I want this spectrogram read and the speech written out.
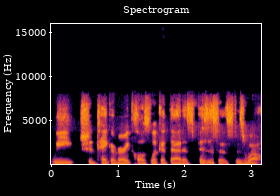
we should take a very close look at that as physicists as well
